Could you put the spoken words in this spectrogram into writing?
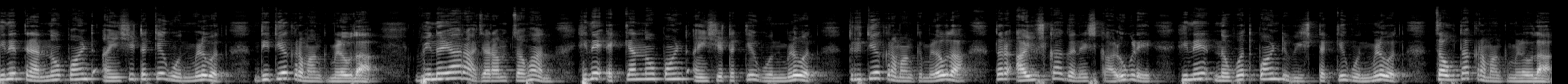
हिने त्र्याण्णव पॉईंट ऐंशी टक्के गुण मिळवत द्वितीय क्रमांक मिळवला. विनया राजाराम चव्हाण हिने एक्क्याण्णव पॉईंट ऐंशी टक्के गुण मिळवत तृतीय क्रमांक मिळवला तर आयुष्का गणेश काळुगडे हिने नव्वद पॉईंट वीस टक्के गुण मिळवत चौथा क्रमांक मिळवला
